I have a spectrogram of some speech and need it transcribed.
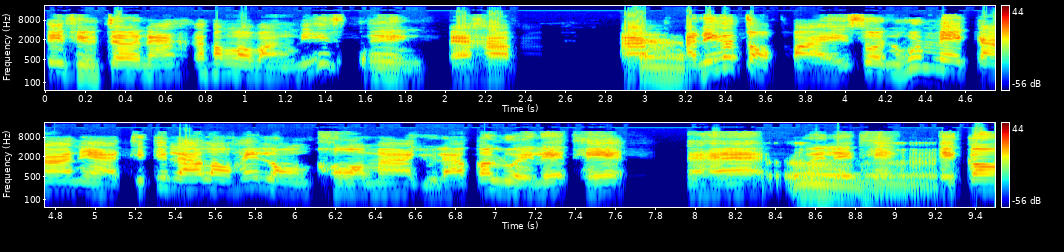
ตี้ฟิวเจอร์นะ ก็ต้องระวังนิดนึงนะครับ อะครับอันนี้ก็จบไปส่วนหุ้นอเมริกาเนี่ยอาที่ที่แล้วเราให้ลองคอมาอยู่แล้วก็รวยเละเทะนะฮะรวยเละเทะก็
